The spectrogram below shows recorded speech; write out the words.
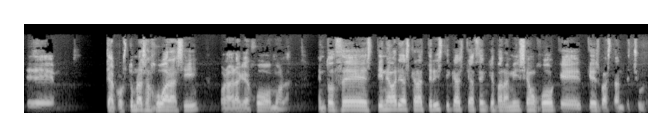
te, acostumbras a jugar así, pues la verdad que el juego mola. Entonces, tiene varias características que hacen que para mí sea un juego que, que es bastante chulo.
